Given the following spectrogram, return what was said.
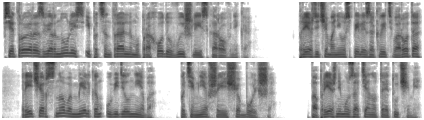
Все трое развернулись и по центральному проходу вышли из коровника. Прежде чем они успели закрыть ворота, Ричард снова мельком увидел небо. потемневшее еще больше. По-прежнему затянутое тучами.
